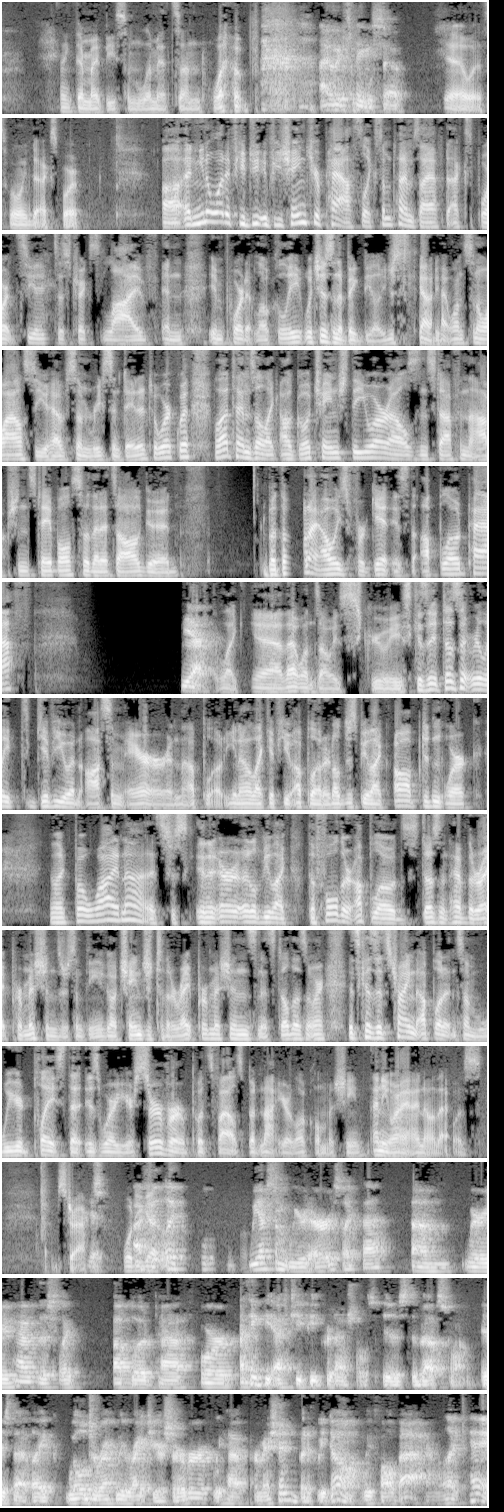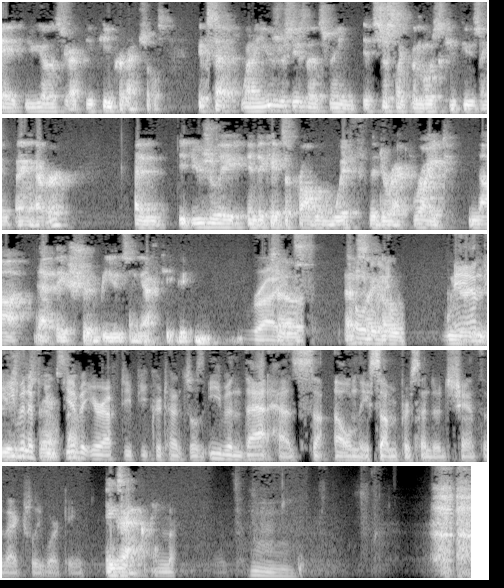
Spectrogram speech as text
I think there might be some limits on what I would think so. yeah what it's willing to export. Uh, and you know what? If you do, if you change your paths, like sometimes I have to export CSS tricks live and import it locally, which isn't a big deal. You just gotta do that once in a while, so you have some recent data to work with. A lot of times, I'll like I'll go change the URLs and stuff in the options table so that it's all good. But the one I always forget is the upload path. Yeah. like yeah that one's always screwy because it doesn't really give you an awesome error in the upload you know like if you upload it it'll just be like oh it didn't work. You're like but why not? It's just and it, or it'll be like the folder uploads doesn't have the right permissions or something. You go change it to the right permissions and it still doesn't work. It's because it's trying to upload it in some weird place that is where your server puts files but not your local machine. Anyway i know that was abstract. Yeah. what do you I got? feel like we have some weird errors like that, um, where you have this like upload path, or I think the FTP credentials is the best one. Is that like we'll directly write to your server if we have permission, but if we don't, we fall back and we're like, hey, can you give us your FTP credentials? Except when a user sees that screen, it's just like the most confusing thing ever. And it usually indicates a problem with the direct write, not that they should be using FTP. right So that's like Totally. a and even if you give it your FTP credentials, even that has some, only some percentage chance of actually working. exactly.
